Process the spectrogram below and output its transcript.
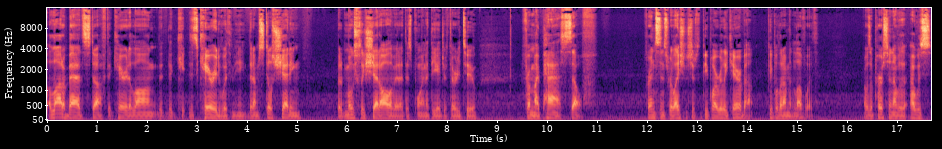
a lot of bad stuff that carried along that, that carried with me that I'm still shedding, but mostly shed all of it at this point at the age of 32 from my past self. For instance, relationships with people I really care about, people that I'm in love with. I was a person I was I was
